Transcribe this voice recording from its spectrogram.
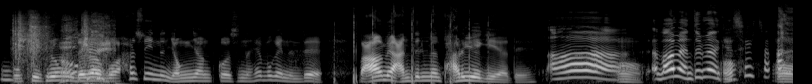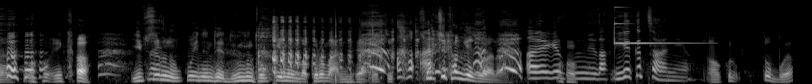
음. 오케이, 그러면 내가 뭐 할 수 있는 역량껏은 해보겠는데 마음에 안 들면 바로 얘기해야 돼. 아 어. 마음에 안 들면 그냥 어? 슬쩍. 어, 그러니까 입술은 네. 웃고 있는데 눈은 도끼는 막 그러면 안 돼. 알았지? 솔직한 게 좋아 나. 알겠습니다. 이게 끝이 아니에요. 어, 그럼 또 뭐야?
